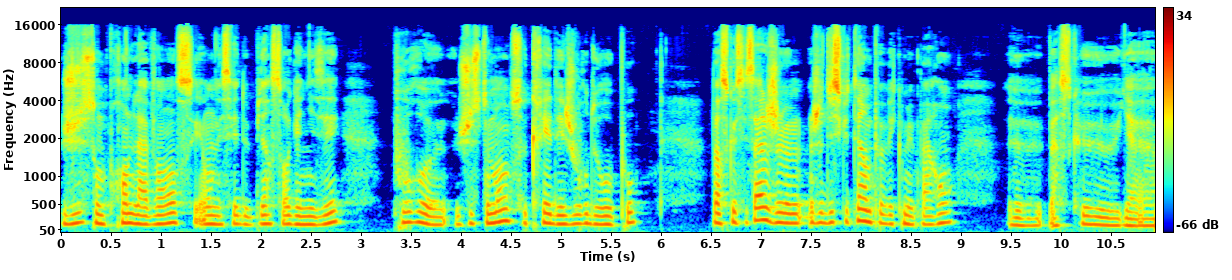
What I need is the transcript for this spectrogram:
juste on prend de l'avance et on essaie de bien s'organiser pour euh, justement se créer des jours de repos. Parce que c'est ça, je, discutais un peu avec mes parents, euh, parce que il y a,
